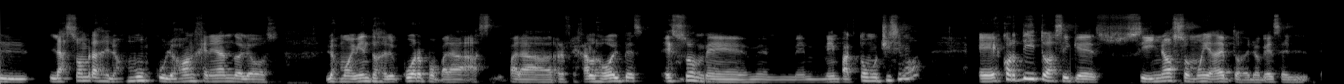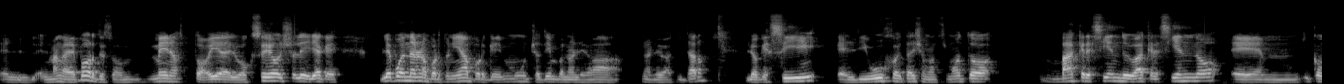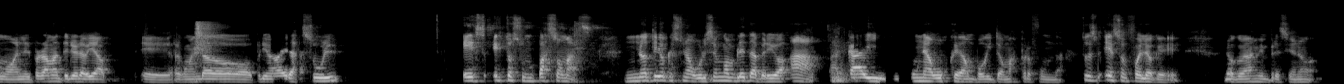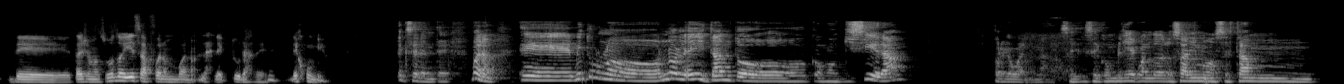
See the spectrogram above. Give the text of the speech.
las sombras de los músculos van generando los, los movimientos del cuerpo para, para reflejar los golpes. Eso me impactó muchísimo. Es cortito, así que si no son muy adeptos de lo que es el, el, manga de deportes, o menos todavía del boxeo, yo le diría que le pueden dar una oportunidad porque mucho tiempo no le va, no le va a quitar. Lo que sí, el dibujo de Taisho Matsumoto va creciendo y va creciendo. Eh, y como en el programa anterior había eh, recomendado Primavera Azul, es, esto es un paso más. No digo que es una evolución completa, pero digo, ah, acá hay una búsqueda un poquito más profunda. Entonces, eso fue lo que, lo que más me impresionó de Tayo Matsumoto y esas fueron, bueno, las lecturas de, de junio. Excelente. Bueno, eh, mi turno no leí tanto como quisiera, porque bueno, nada, se, se complica cuando los ánimos están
